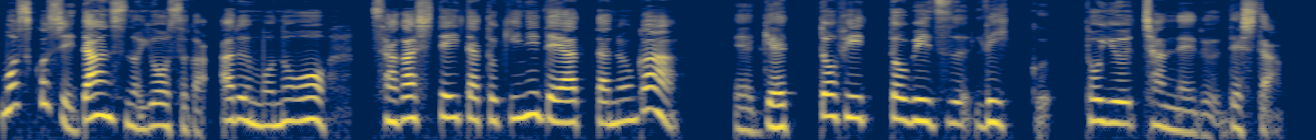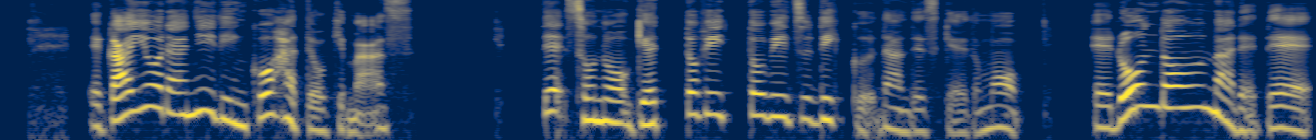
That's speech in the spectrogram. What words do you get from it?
もう少しダンスの要素があるものを探していた時に出会ったのが、えー、Get Fit with Rick というチャンネルでした、え、概要欄にリンクを貼っておきます。でその Get Fit with Rick なんですけれどもえロンドン生まれで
